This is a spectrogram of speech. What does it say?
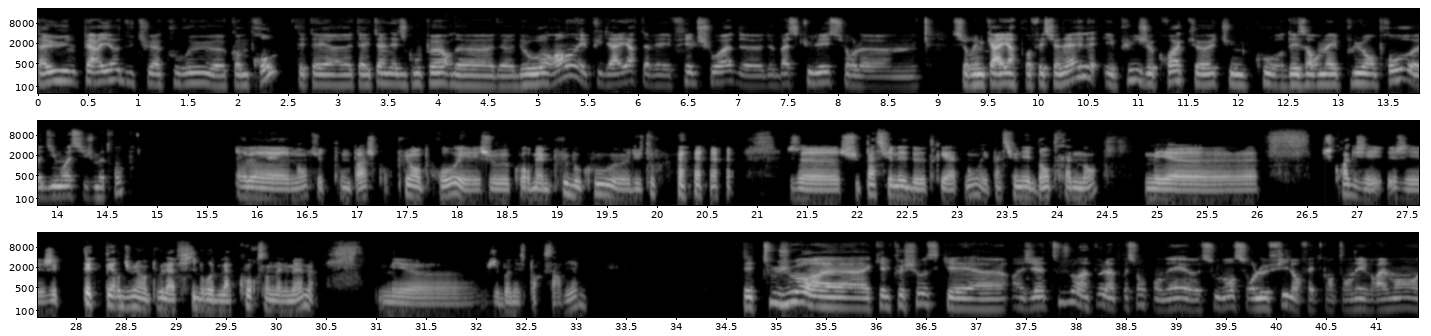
eu une période où tu as couru comme pro, tu as été un edge grouper de, haut rang, et puis derrière, tu avais fait le choix de, basculer sur, le, sur une carrière professionnelle, et puis je crois que tu ne cours désormais plus en pro, dis-moi si je me trompe. Eh ben non, tu te trompes pas, je cours plus en pro et je cours même plus beaucoup euh, du tout. je, suis passionné de triathlon et passionné d'entraînement, mais euh, je crois que j'ai, j'ai, j'ai peut-être perdu un peu la fibre de la course en elle-même, mais euh, j'ai bon espoir que ça revienne c'est toujours euh, quelque chose qui est. Euh, j'ai toujours un peu l'impression qu'on est euh, souvent sur le fil en fait quand on est vraiment,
